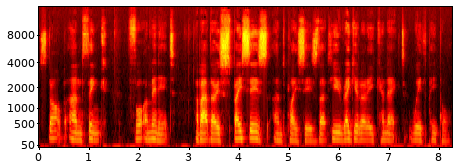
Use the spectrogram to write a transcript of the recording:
Stop and think for a minute about those spaces and places that you regularly connect with people.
